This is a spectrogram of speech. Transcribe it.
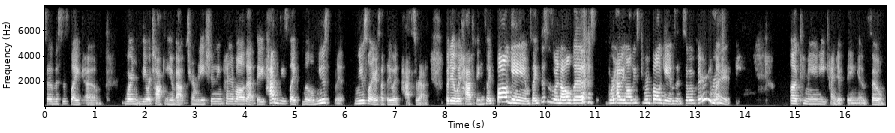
So this is like um, when they were talking about termination and kind of all that. They had these like little news newsletters that they would pass around, but it would have things like ball games. Like this is when all this we're having all these different ball games, and so it very Right. much a community kind of thing. And so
